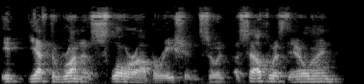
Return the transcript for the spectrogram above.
it, you have to run a slower operation. So a Southwest airline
